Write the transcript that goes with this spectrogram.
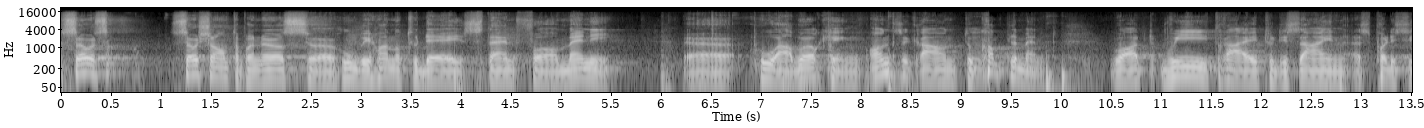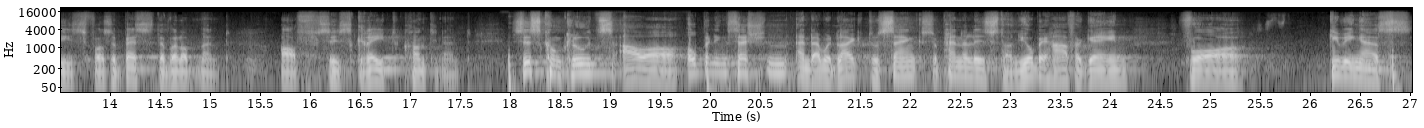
So, social entrepreneurs uh, whom we honor today stand for many uh, who are working on the ground to complement what we try to design as policies for the best development of this great continent. This concludes our opening session, and I would like to thank the panelists on your behalf again for giving us,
